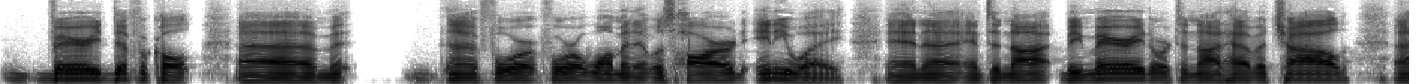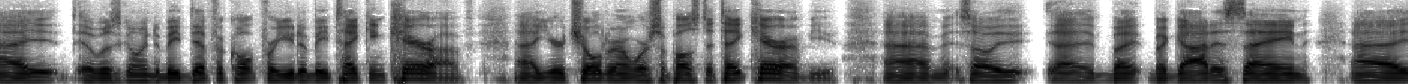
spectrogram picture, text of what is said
very difficult. Um, uh, for for a woman it was hard anyway. And uh, and to not be married or to not have a child uh, it was going to be difficult for you to be taken care of. Uh, your children were supposed to take care of you. Um, so uh, but but God is saying uh,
